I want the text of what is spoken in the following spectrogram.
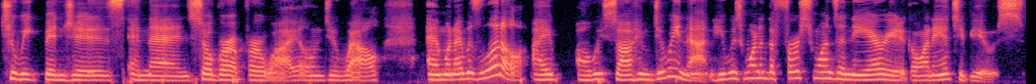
two week binges, and then sober up for a while and do well. And when I was little, I always saw him doing that. He was one of the first ones in the area to go on Antabuse.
